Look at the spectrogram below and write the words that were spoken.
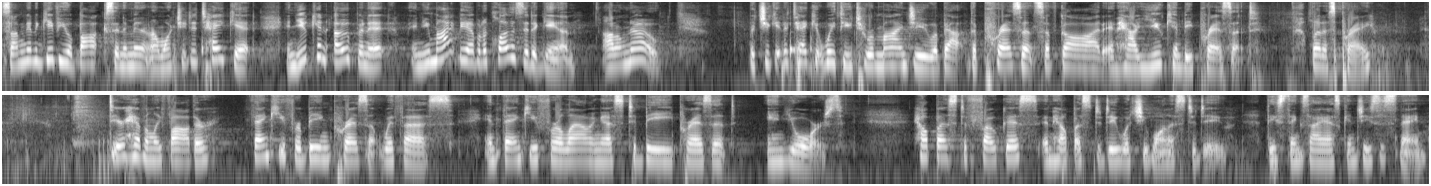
So I'm going to give you a box in a minute, and I want you to take it, and you can open it, and you might be able to close it again. I don't know. But you get to take it with you to remind you about the presence of God and how you can be present. Let us pray. Dear Heavenly Father, thank you for being present with us, and thank you for allowing us to be present in yours. Help us to focus and help us to do what you want us to do. These things I ask in Jesus' name.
